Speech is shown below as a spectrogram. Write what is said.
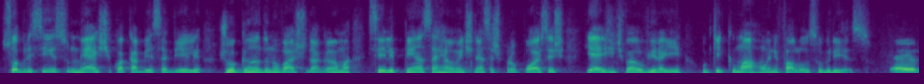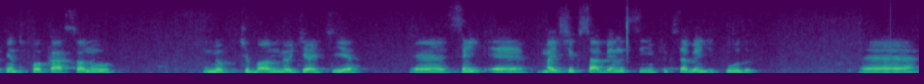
sobre se isso mexe com a cabeça dele jogando no Vasco da Gama, se ele pensa realmente nessas propostas, e aí a gente vai ouvir aí o que, que o Marrone falou sobre isso. É, eu tento focar só no, no meu futebol, no meu dia a dia, é, sem, é, mas fico sabendo sim, fico sabendo de tudo. É,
